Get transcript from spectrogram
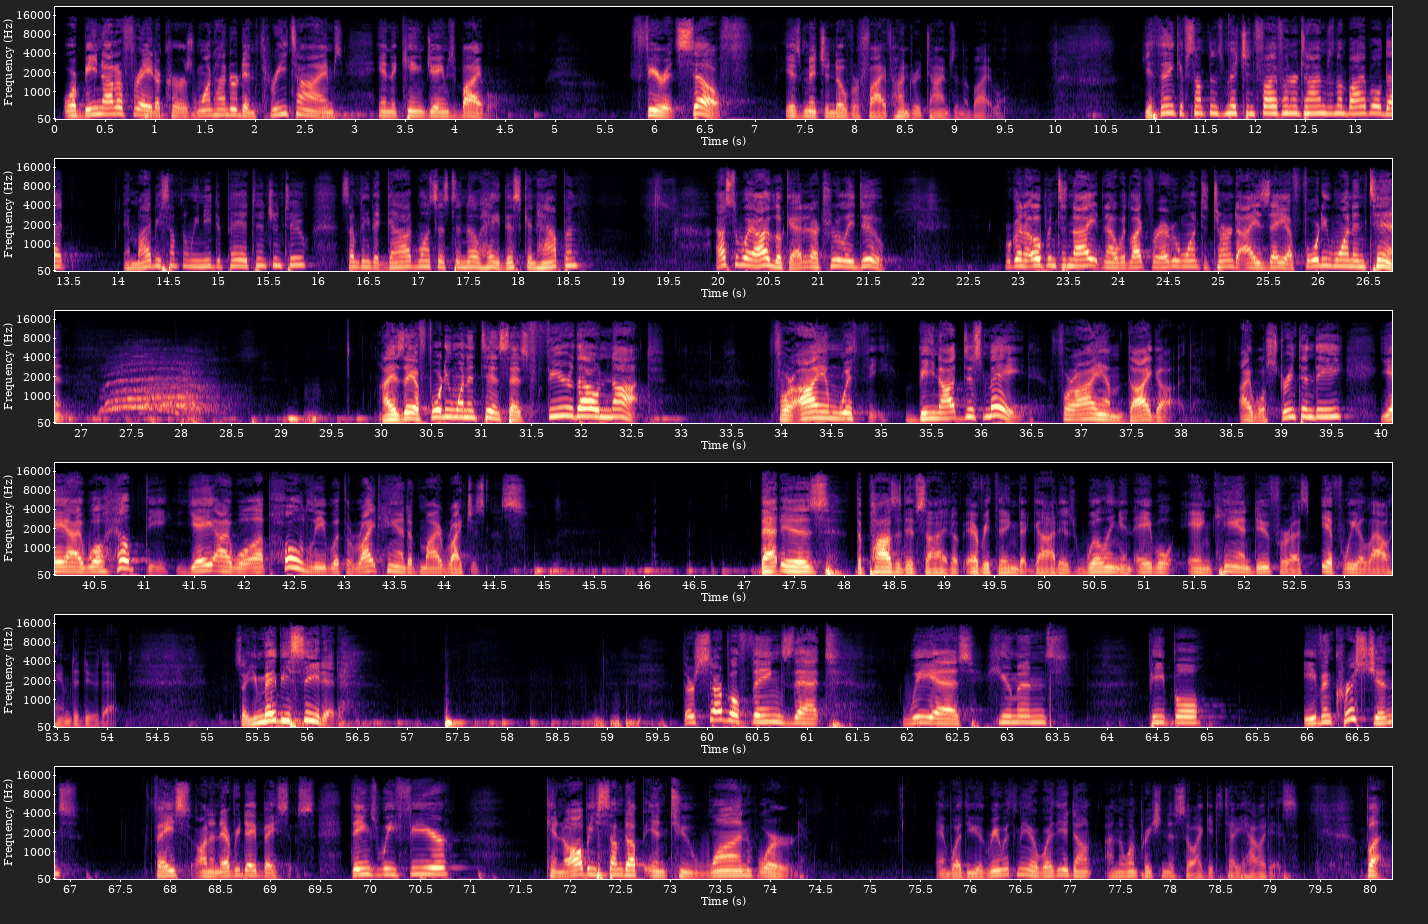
or be not afraid occurs 103 times in the King James Bible. Fear itself is mentioned over 500 times in the Bible. You think if something's mentioned 500 times in the Bible that it might be something we need to pay attention to, something that God wants us to know, hey, this can happen? That's the way I look at it. I truly do. We're going to open tonight, and I would like for everyone to turn to Isaiah 41 and 10. Isaiah 41 and 10 says, Fear thou not, for I am with thee. Be not dismayed, for I am thy God. I will strengthen thee, yea, I will help thee, yea, I will uphold thee with the right hand of my righteousness. That is the positive side of everything that God is willing and able and can do for us if we allow Him to do that. So you may be seated. There's several things that we as humans, people, even Christians, face on an everyday basis. Things we fear can all be summed up into one word. And whether you agree with me or whether you don't, I'm the one preaching this, so I get to tell you how it is. But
